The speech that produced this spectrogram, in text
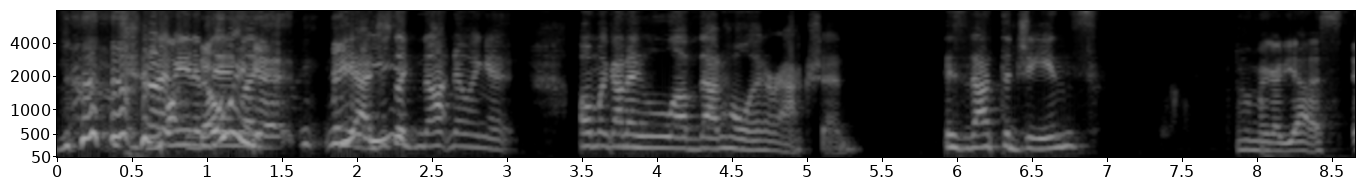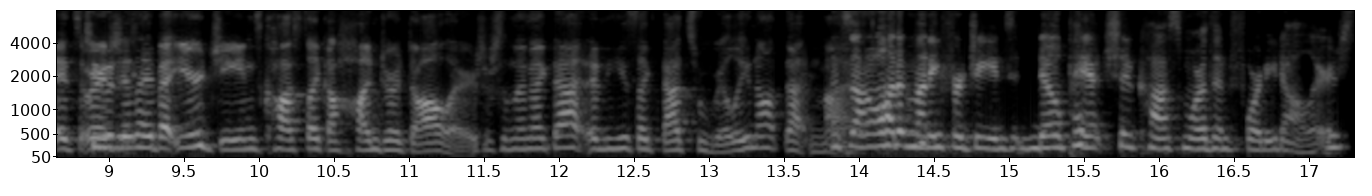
know I mean? Knowing like- it. Maybe. Yeah, just like not knowing it. Oh my god, I love that whole interaction. Is that the jeans? Oh my god, yes. It's where she's I bet your jeans cost like a hundred dollars or something like that. And he's like, that's really not that much. That's not a lot of money for jeans. No pants should cost more than forty dollars.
